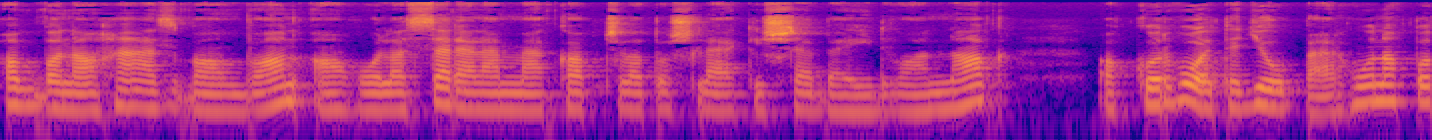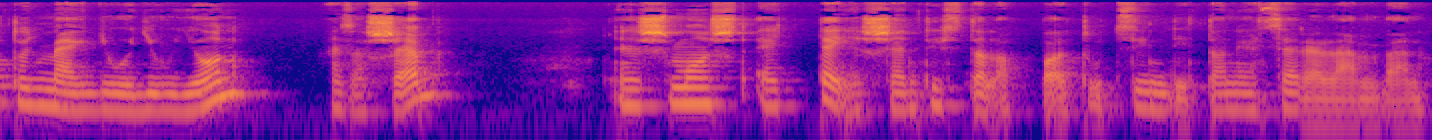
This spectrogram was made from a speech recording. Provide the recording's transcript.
abban a házban van, ahol a szerelemmel kapcsolatos lelki sebeid vannak, akkor volt egy jó pár hónapot, hogy meggyógyuljon ez a seb, és most egy teljesen tiszta lappal tudsz indítani a szerelemben.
